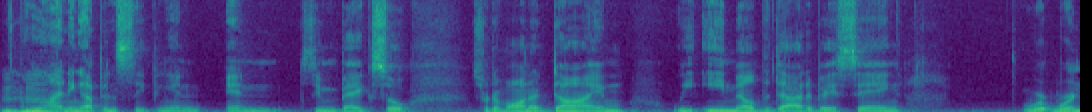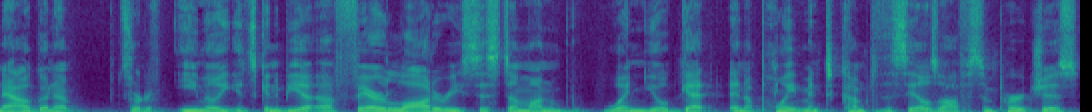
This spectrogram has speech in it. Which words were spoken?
Mm-hmm. lining up and sleeping in in sleeping bags. So, sort of on a dime, we emailed the database saying we're, we're now going to sort of email you. It's going to be a, a fair lottery system on when you'll get an appointment to come to the sales office and purchase.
